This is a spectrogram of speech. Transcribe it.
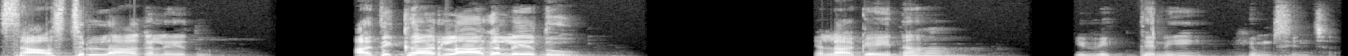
శాస్త్రులు ఆగలేదు అధికారులు ఆగలేదు ఎలాగైనా ఈ వ్యక్తిని హింసించారు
